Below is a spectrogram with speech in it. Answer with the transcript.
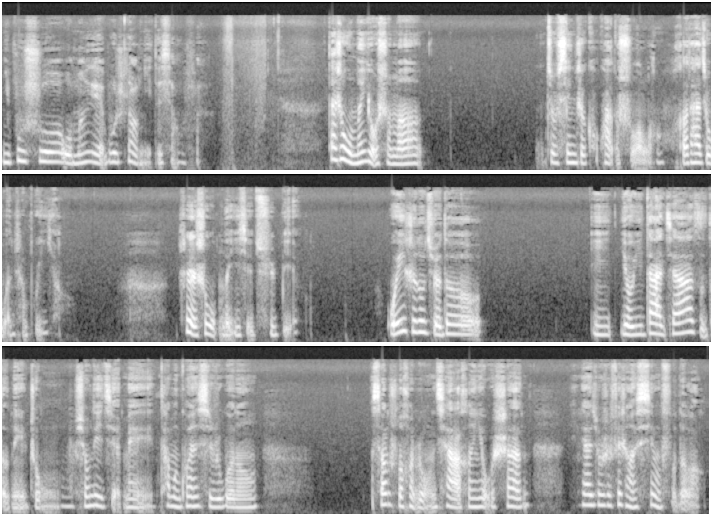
你不说，我们也不知道你的想法。但是我们有什么，就心直口快的说了，和他就完全不一样。这也是我们的一些区别。我一直都觉得，一有一大家子的那种兄弟姐妹，他们关系如果能相处的很融洽、很友善，应该就是非常幸福的了。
